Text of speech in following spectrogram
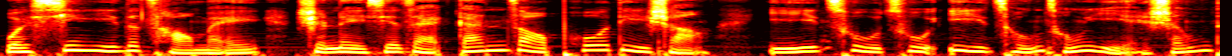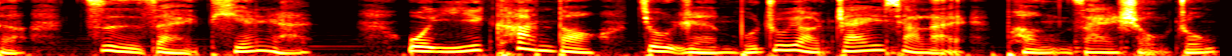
我心仪的草莓是那些在干燥坡地上一簇簇、一丛丛野生的，自在天然。我一看到就忍不住要摘下来捧在手中。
